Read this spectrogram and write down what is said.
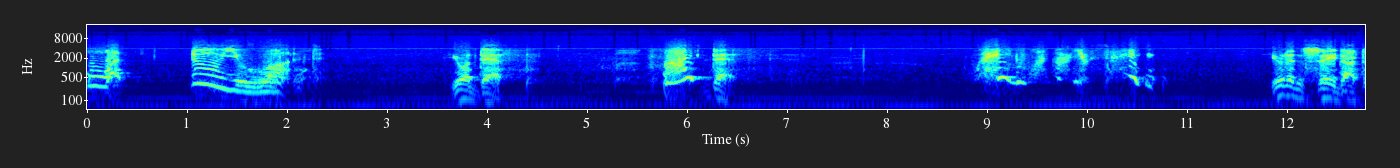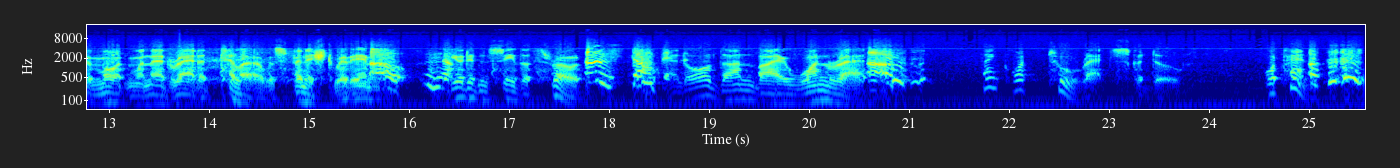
What do you want? Your death. What? Death. Wayne, what are you saying? You didn't see Dr. Morton when that rat Attila was finished with him. Oh, no. You didn't see the throat. Oh, stop it. And all done by one rat. Oh. Think what two rats could do. Or ten. Oh.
